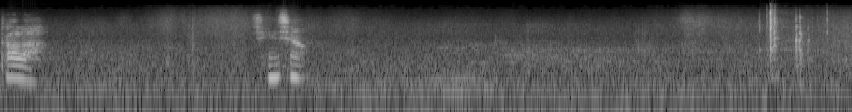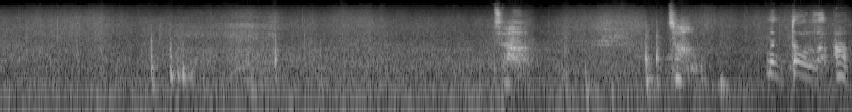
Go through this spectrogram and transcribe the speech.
到了，醒醒。走，走，我们到了啊。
